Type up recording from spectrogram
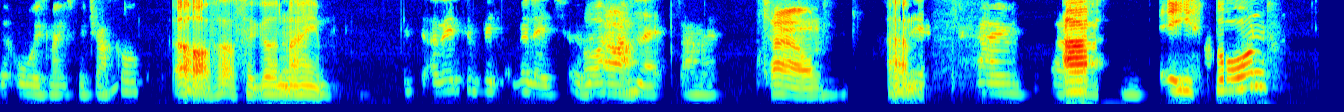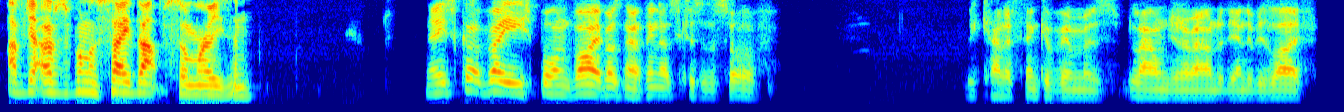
that always makes me chuckle. Oh, that's a good name. It's, I mean, it's a big village Is or it- ah, hamlet. Damn it. Town. Um, Yeah. Town. Uh, Eastbourne. I've, ju- I just want to say that for some reason. Now it's got a very Eastbourne vibe, hasn't it? I think that's because of the sort of we kind of think of him as lounging around at the end of his life.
